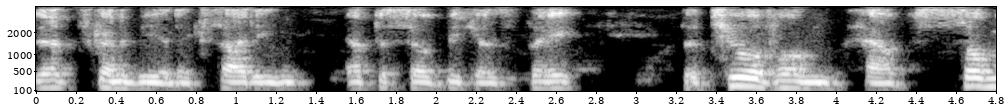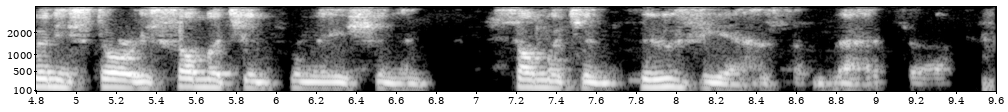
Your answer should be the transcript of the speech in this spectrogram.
that's going to be an exciting episode because they, the two of them, have so many stories, so much information, and so much enthusiasm that uh,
